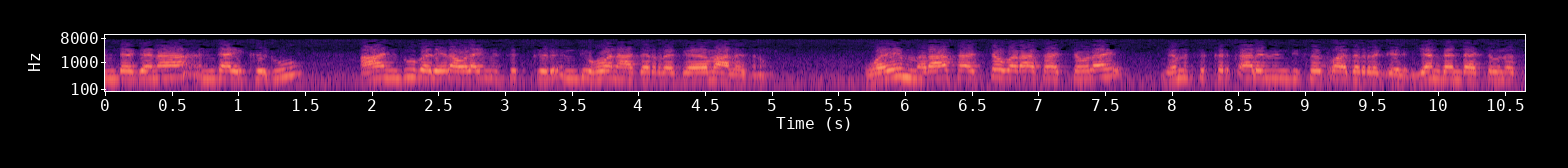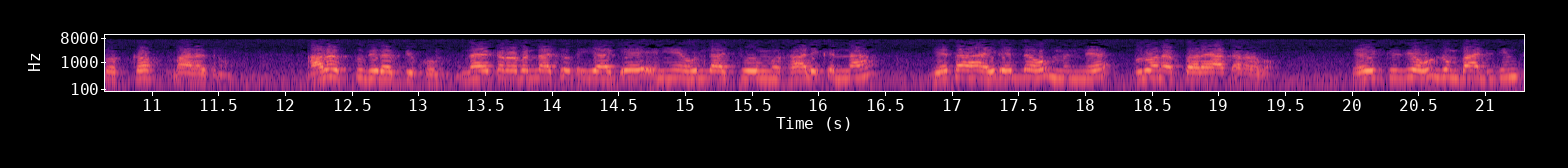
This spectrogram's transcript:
እንደገና እንዳይክዱ አንዱ በሌላው ላይ ምስክር እንዲሆን አደረገ ማለት ነው። ወይም ራሳቸው በራሳቸው ላይ የምስክር ቃልን እንዲሰጡ አደረገ። እያንዳንዳቸው ነፍስ ማለት ነው። አለስቱ ቢረቢኩም እና የቀረበላቸው ጥያቄ እኔ ሁላችሁም ካሊቅና ጌታ አይደለሁም እኔ ብሎ ነበረ ያቀረበው ይህ ጊዜ ሁሉም በአንድ ድምፅ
